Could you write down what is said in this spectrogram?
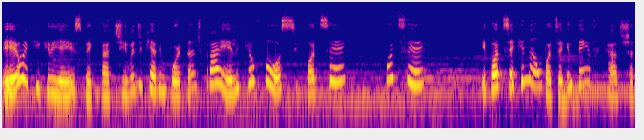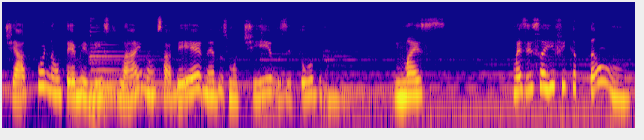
Eu é que criei a expectativa de que era importante para ele que eu fosse. Pode ser, pode ser. E pode ser que não, pode ser que ele tenha ficado chateado por não ter me visto lá e não saber né, dos motivos e tudo. Mas mas isso aí fica tão tão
